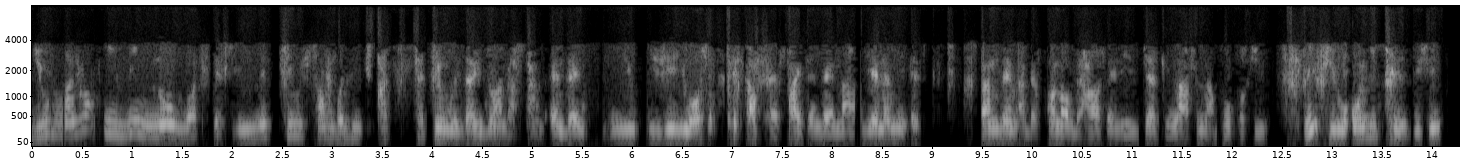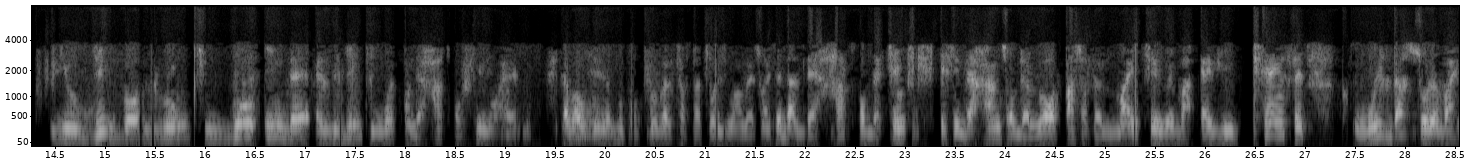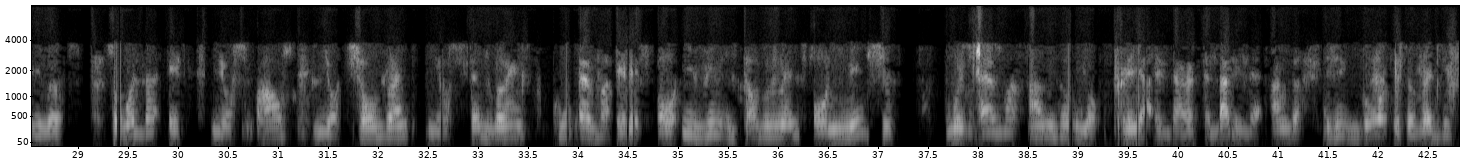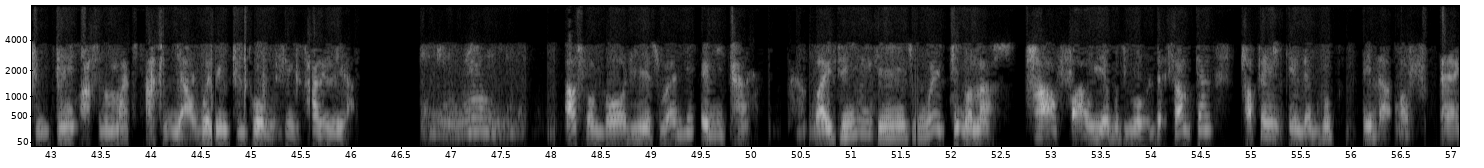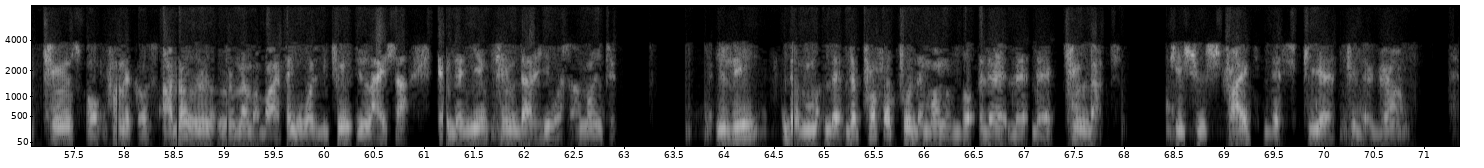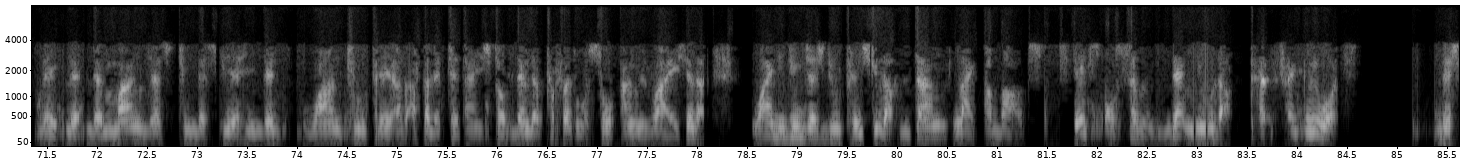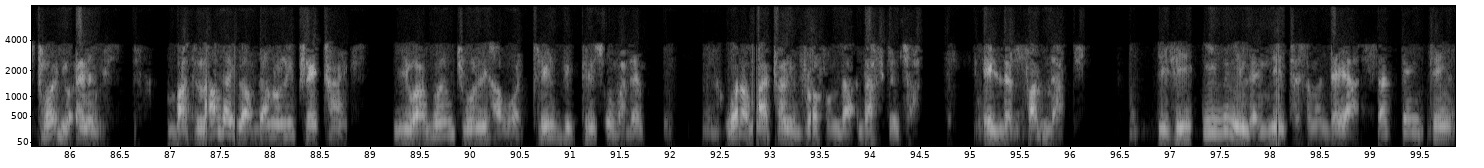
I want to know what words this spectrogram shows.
you might not even know what is making somebody act certain ways that you don't understand. And then you you you also pick up a fight and then now the enemy is standing at the corner of the house and he's just laughing at both of you. If you only pray, you see, you give God room to go in there and begin to work on the heart of him or her. The Bible says in the book of Proverbs chapter 21 verse 1, it said that the heart of the king is in the hands of the Lord as of a mighty river and he turns it whithersoever he wills. So whether it's your spouse, your children, your siblings, whoever it is, or even government or nation, whichever angle your prayer is directed, that is the angle. You see, God is ready to do as much as we are willing to go with Him. Hallelujah. As for God, He is ready anytime. But see, He is waiting on us. How far are we able to go? Something happened in the book either of uh, Kings or Chronicles. I don't re- remember, but I think it was between Elisha and the new king that he was anointed. You see, the the, the prophet told the man of God, the, the the king that he should strike the spear to the ground. The, the the man just took the spear. He did one, two, three. After after the third time, he stopped. Then the prophet was so angry. Why? He said that. Why did you just do three? You should have done like about six or seven. Then you would have perfectly what destroyed your enemies. But now that you have done only three times, you are going to only have what three victories over them. What am I trying to draw from that, that scripture? Is the fact that you see, even in the New Testament, there are certain things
